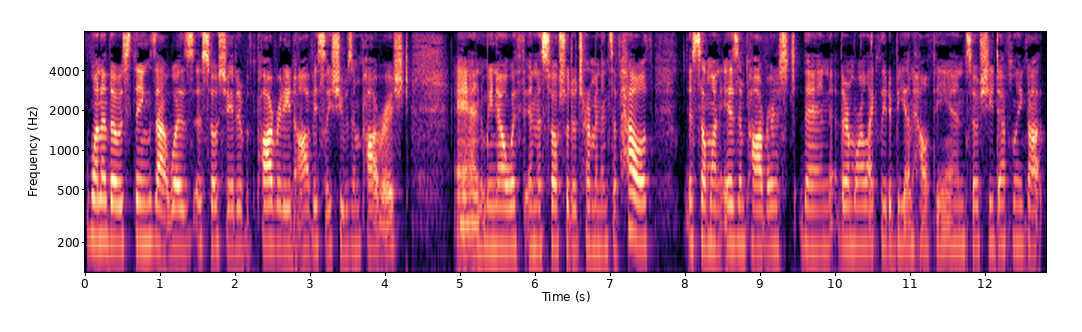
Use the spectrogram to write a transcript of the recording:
one of those things that was associated with poverty, and obviously she was impoverished. And we know within the social determinants of health, if someone is impoverished, then they're more likely to be unhealthy. And so she definitely got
